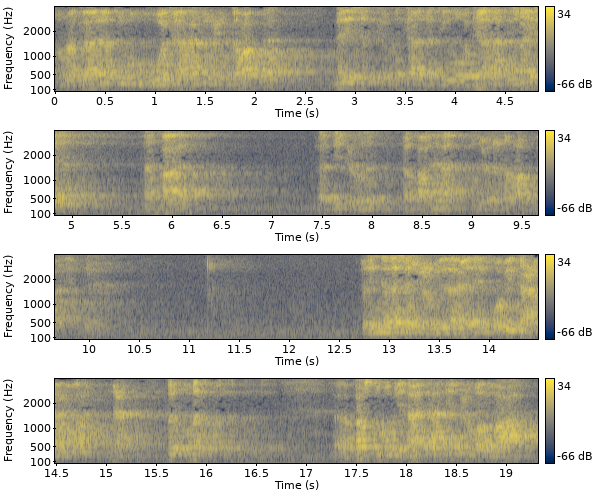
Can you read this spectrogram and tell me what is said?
ومكانته ووجاهته عند ربه ليست كمكانته ووجاهة غيره. فقال فادعوا فقال ادع لنا ربك. فإننا نستشعر بالله عليك وبك على الله. نعم. فقصده بهذا أن يدعو الله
